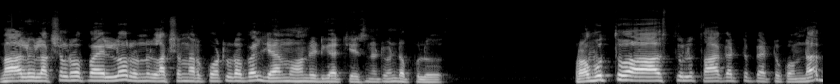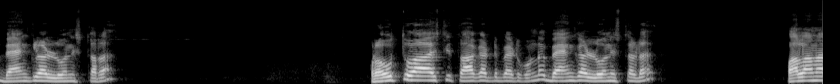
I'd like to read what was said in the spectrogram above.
నాలుగు లక్షల రూపాయల్లో రెండు లక్షన్నర కోట్ల రూపాయలు జగన్మోహన్ రెడ్డి గారు చేసినటువంటి అప్పులు. ప్రభుత్వ ఆస్తులు తాకట్టు పెట్టకుండా బ్యాంకులో లోన్ ఇస్తారా? ప్రభుత్వ ఆస్తి తాకట్టు పెట్టకుండా బ్యాంకులో లోన్ ఇస్తాడా? పలానా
